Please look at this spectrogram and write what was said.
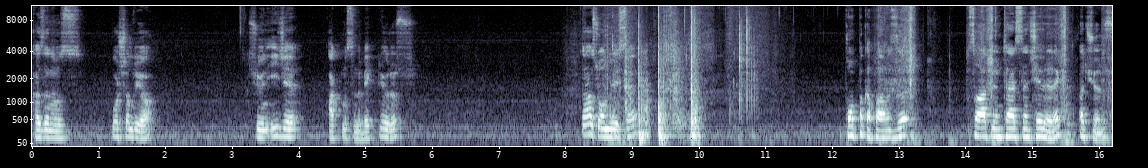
kazanımız boşalıyor. Suyun iyice akmasını bekliyoruz. Daha sonra ise pompa kapağımızı saat yönü tersine çevirerek açıyoruz.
